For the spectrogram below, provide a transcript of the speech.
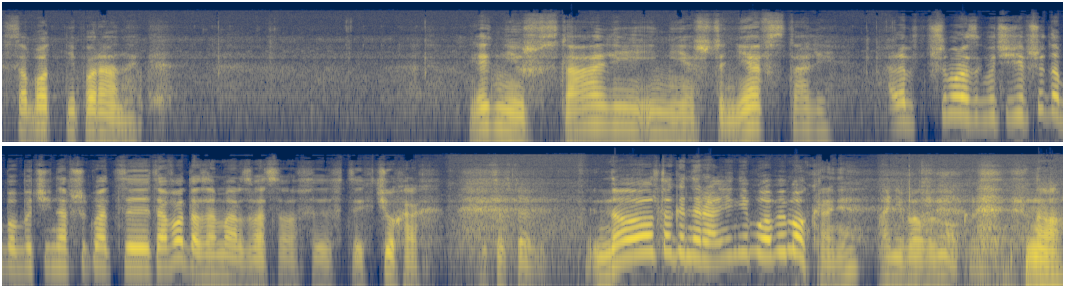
Sobotni poranek. Jedni już wstali, inni jeszcze nie wstali. Ale przymorozek by ci się przydał, bo by ci na przykład y, ta woda zamarzła co w, w tych ciuchach. I co wtedy? No to generalnie nie byłoby mokre, nie? A nie byłoby mokre. No.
